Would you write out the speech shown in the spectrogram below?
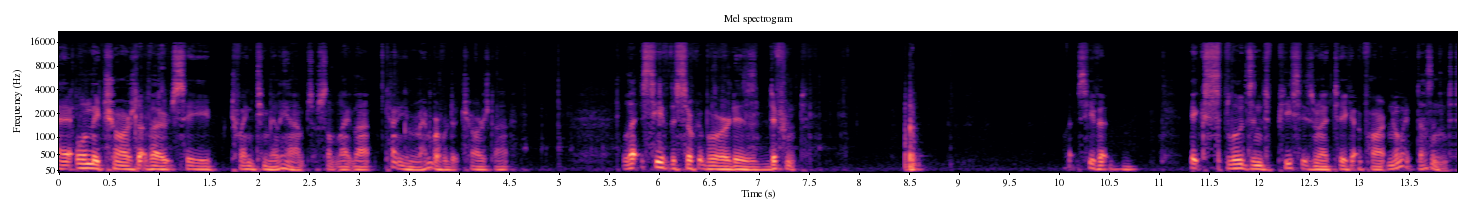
uh, only charged at about, say, 20 milliamps or something like that. Can't even remember what it charged at. Let's see if the circuit board is different. Let's see if it explodes into pieces when I take it apart. No, it doesn't.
